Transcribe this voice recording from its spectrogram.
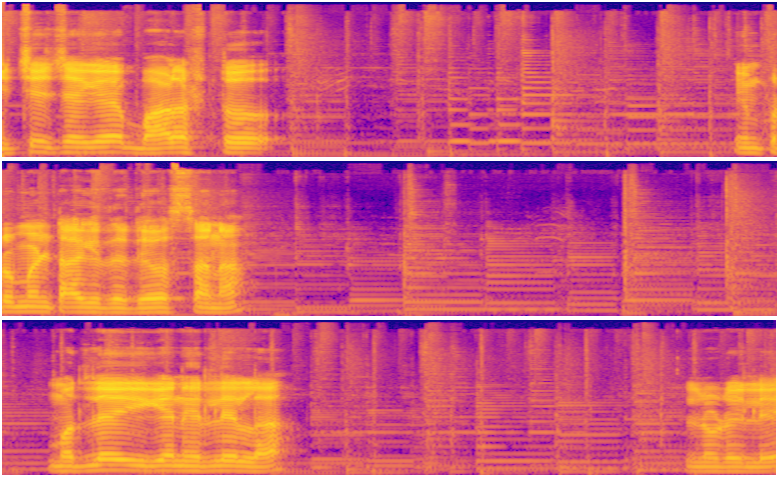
ಇತ್ತೀಚೆಗೆ ಭಾಳಷ್ಟು ಇಂಪ್ರೂವ್ಮೆಂಟ್ ಆಗಿದೆ ದೇವಸ್ಥಾನ. ಮೊದಲೇ ಈಗೇನು ಇರಲಿಲ್ಲ. ಇಲ್ಲಿ ನೋಡಿ ಇಲ್ಲಿ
